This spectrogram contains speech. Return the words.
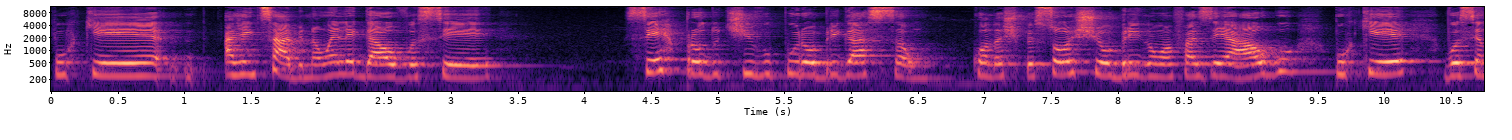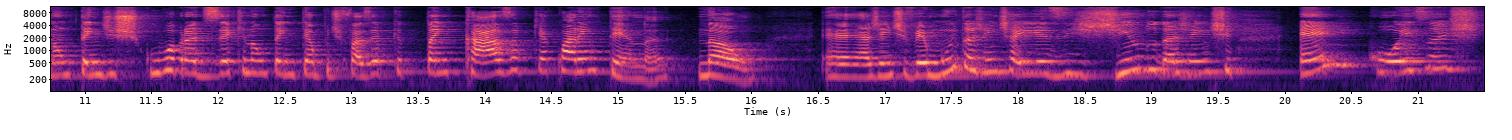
porque a gente sabe, não é legal você ser produtivo por obrigação. Quando as pessoas te obrigam a fazer algo porque você não tem desculpa para dizer que não tem tempo de fazer porque tu tá em casa porque é quarentena. Não. É, a gente vê muita gente aí exigindo da gente N coisas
